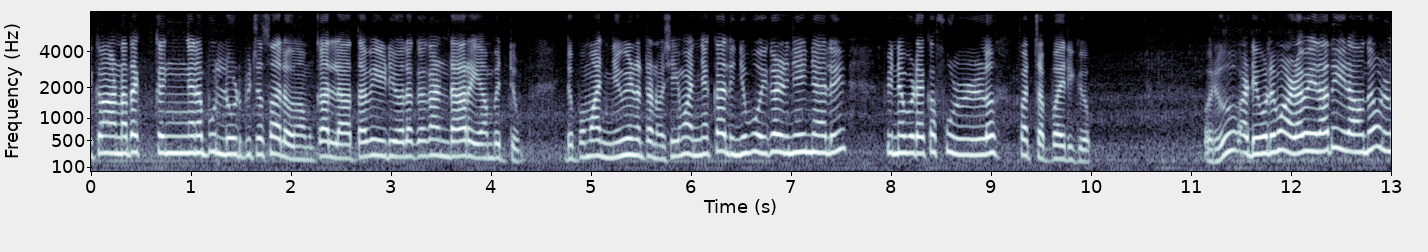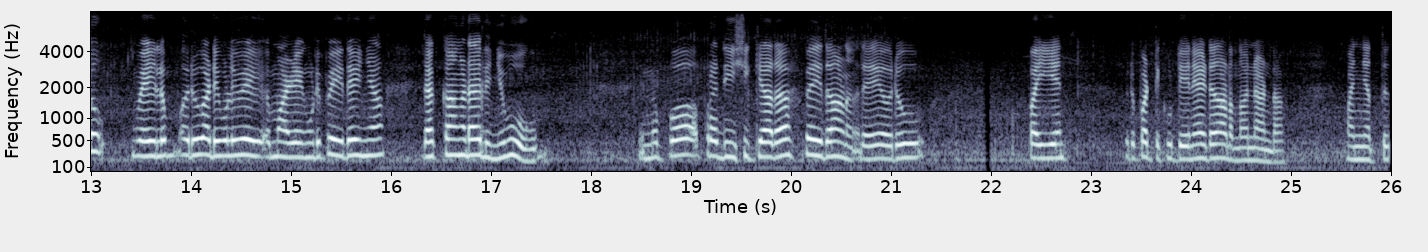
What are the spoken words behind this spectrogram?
ഈ കാണുന്നതൊക്കെ ഇങ്ങനെ പുല്ല് പിടിപ്പിച്ച സ്ഥലവും നമുക്ക് അല്ലാത്ത വീഡിയോയിലൊക്കെ കണ്ടാൽ അറിയാൻ പറ്റും. ഇതിപ്പോൾ മഞ്ഞ് വീണിട്ടാണ്. പക്ഷേ ഈ മഞ്ഞൊക്കെ അലിഞ്ഞു പോയി കഴിഞ്ഞ് കഴിഞ്ഞാൽ പിന്നെ ഇവിടെയൊക്കെ ഫുള്ള് പച്ചപ്പായിരിക്കും. ഒരു അടിപൊളി മഴ പെയ്താൽ തീരാവുന്നേ ഉള്ളൂ. വെയിലും ഒരു അടിപൊളി മഴയും കൂടി പെയ്ത് കഴിഞ്ഞാൽ ഇതൊക്കെ അങ്ങോട്ട് അലിഞ്ഞു പോകും. ഇന്നിപ്പോൾ പ്രതീക്ഷിക്കാതെ പെയ്താണ്. ദേ ഒരു പയ്യൻ ഒരു പട്ടിക്കുട്ടീനായിട്ട് നടന്നു തന്നെണ്ട മഞ്ഞത്ത്.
